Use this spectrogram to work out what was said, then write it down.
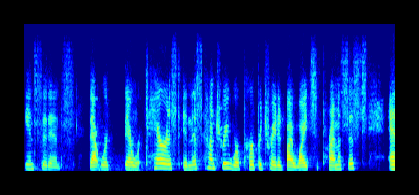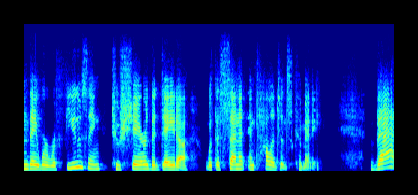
incidents that were there were terrorists in this country were perpetrated by white supremacists and they were refusing to share the data with the Senate Intelligence Committee. That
